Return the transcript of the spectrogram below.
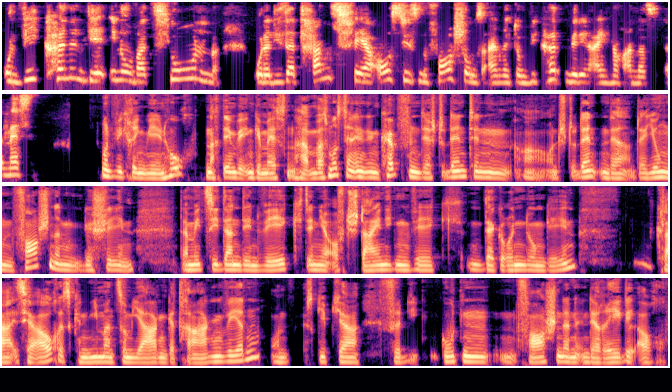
und wie können wir Innovationen oder dieser Transfer aus diesen Forschungseinrichtungen, wie könnten wir den eigentlich noch anders messen? Und wie kriegen wir ihn hoch, nachdem wir ihn gemessen haben? Was muss denn in den Köpfen der Studentinnen äh, und Studenten, der, der jungen Forschenden geschehen, damit sie dann den Weg, den ja oft steinigen Weg der Gründung gehen? Klar ist ja auch, es kann niemand zum Jagen getragen werden. Und es gibt ja für die guten Forschenden in der Regel auch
